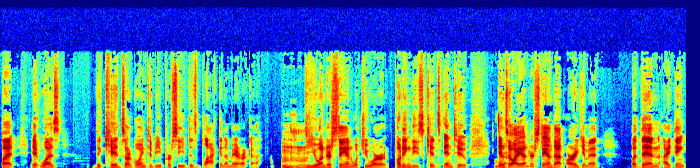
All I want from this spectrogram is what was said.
But it was the kids are going to be perceived as black in America. Mm-hmm. Do you understand what you are putting these kids into? And yeah. so I understand that argument, but then I think,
